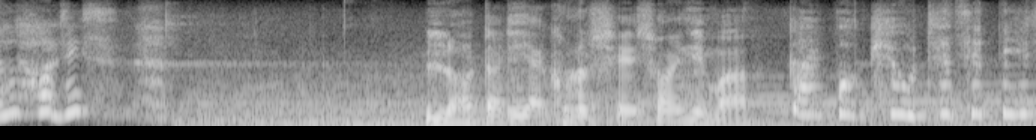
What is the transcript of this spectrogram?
আল হারিস? লটারি এখনও শেষ হয়নি মা। কার পক্ষে উঠেছে তীর?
